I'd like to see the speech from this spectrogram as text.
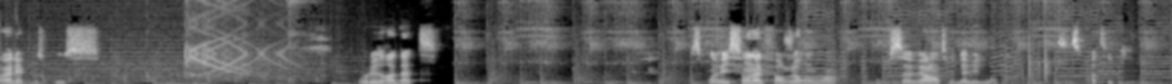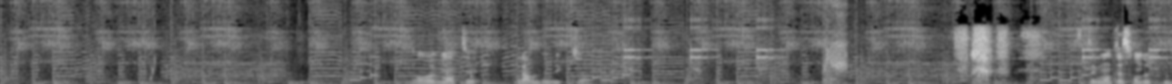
Aller à Couscous. Au lieu de Radat. Parce qu'ici on a le forgeron, hein. puis ça vers l'entrée de la ville, ça c'est pratique. On va augmenter l'arme de Victor. Cette augmentation de flou.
